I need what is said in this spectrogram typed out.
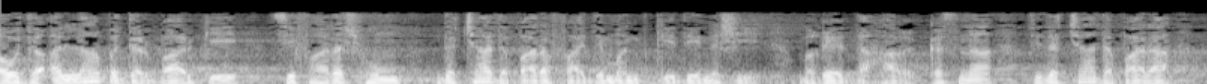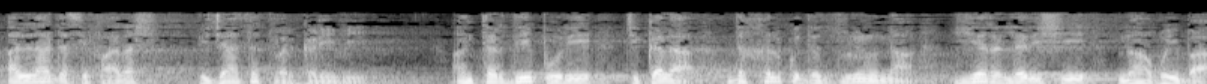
او د الله په دربار کې سفارش هم د چا د پاره فائدې مند کې دی نشي بغیر د هغه کسنا چې د چا د پاره الله د سفارش اجازت ورکړي وي ان تر دې پوري چې کله د خلکو د ځړونو نه ير لری شي نو غوي با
